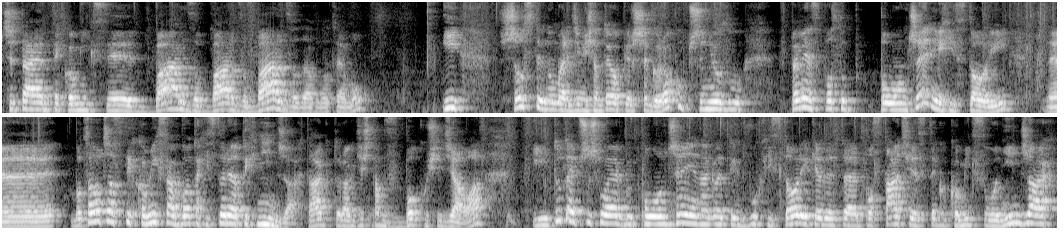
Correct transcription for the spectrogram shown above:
czytałem te komiksy bardzo, bardzo, bardzo dawno temu. I szósty numer 91 roku przyniósł w pewien sposób połączenie historii, e, bo cały czas w tych komiksach była ta historia o tych ninjach, tak, która gdzieś tam z boku się działa. I tutaj przyszło jakby połączenie nagle tych dwóch historii, kiedy te postacie z tego komiksu o ninjach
